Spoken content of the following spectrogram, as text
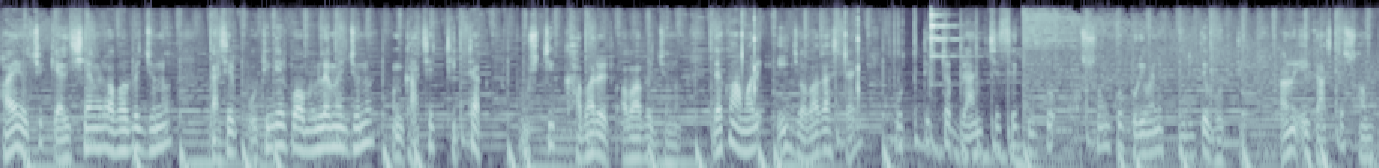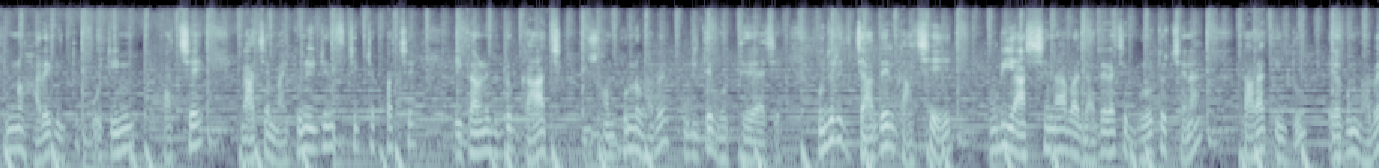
হয় হচ্ছে ক্যালসিয়ামের অভাবের জন্য গাছের প্রোটিনের প্রবলেমের জন্য এবং গাছের ঠিকঠাক পুষ্টি খাবারের অভাবের জন্য। দেখো আমার এই জবা গাছটায় প্রত্যেকটা ব্রাঞ্চেসে কিন্তু অসংখ্য পরিমাণে কুড়িতে ভর্তি। কারণ এই গাছটা সম্পূর্ণ হারে কিন্তু প্রোটিন পাচ্ছে, গাছে মাইক্রোনিউট্রিয়েন্টস ঠিকঠাক পাচ্ছে, এই কারণে কিন্তু গাছ সম্পূর্ণভাবে কুড়িতে ভর্তি হয়ে আছে। বন্ধুরা, যাদের গাছে কুড়ি আসছে না বা যাদের গাছে গ্রোথ হচ্ছে না, তারা কিন্তু এরকমভাবে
